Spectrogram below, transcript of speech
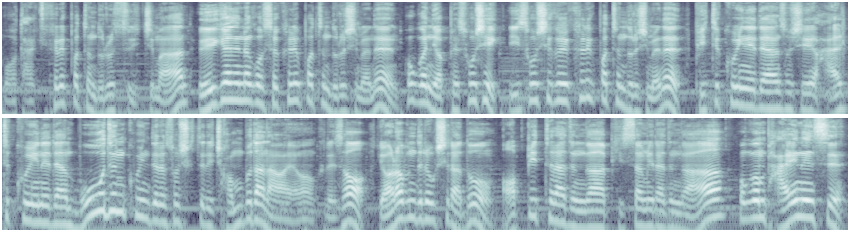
뭐 다 이렇게 클릭 버튼 누를 수 있지만 의견이라는 곳을 클릭 버튼 누르시면은 혹은 옆에 소식 이 소식을 클릭 버튼 누르시면은 비트코인에 대한 소식, 알트코인에 대한 모든 코인들의 소식들이 전부 다 나와요. 그래서 여러분들이 혹시라도 업비트라든가 빗썸이라든가 혹은 바이낸스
